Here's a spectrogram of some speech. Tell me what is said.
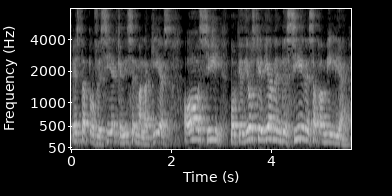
esta profecía que dice Malaquías. Oh sí, porque Dios quería bendecir esa familia.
